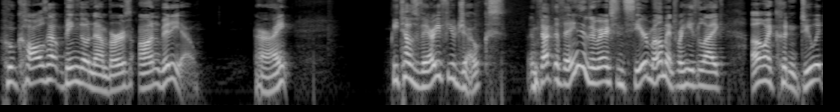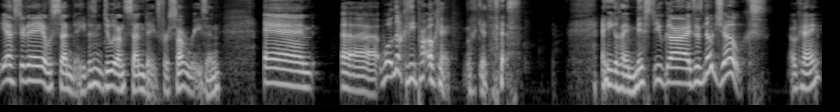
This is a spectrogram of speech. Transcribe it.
who calls out bingo numbers on video. All right. He tells very few jokes. In fact, if anything, there's a very sincere moment where he's like, "Oh, I couldn't do it yesterday. It was Sunday." He doesn't do it on Sundays for some reason, and uh, well, no, because he pro- okay. Let's get to this. And he goes, "I missed you guys." There's no jokes. Okay.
